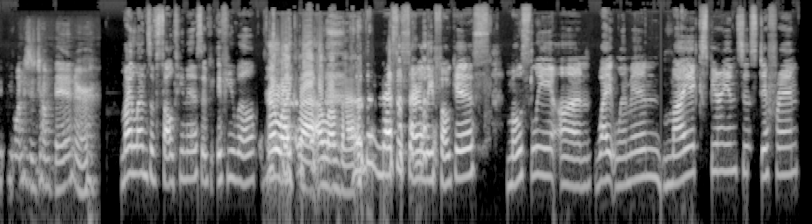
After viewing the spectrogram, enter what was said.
if you wanted to jump in or my lens of saltiness, if if you will. I like that. I love that. Doesn't necessarily focus mostly on white women. My experience is different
